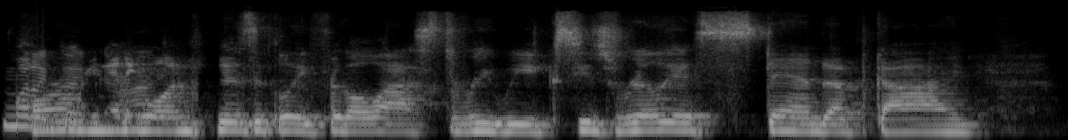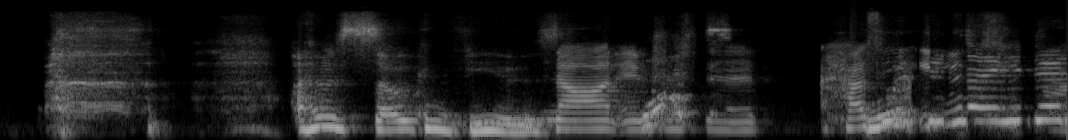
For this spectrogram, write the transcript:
What a good harming anyone physically for the last three weeks. He's really a stand up guy. I'm so confused. Not interested. Has What he even? he he did?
